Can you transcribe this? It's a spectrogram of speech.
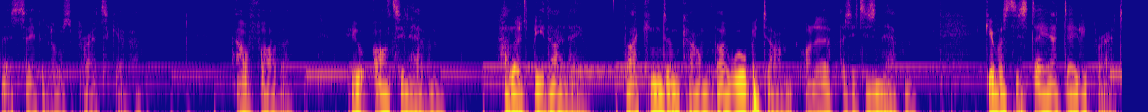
Let's say the Lord's Prayer together. Our Father, who art in heaven, hallowed be thy name. Thy kingdom come, thy will be done, on earth as it is in heaven. Give us this day our daily bread,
